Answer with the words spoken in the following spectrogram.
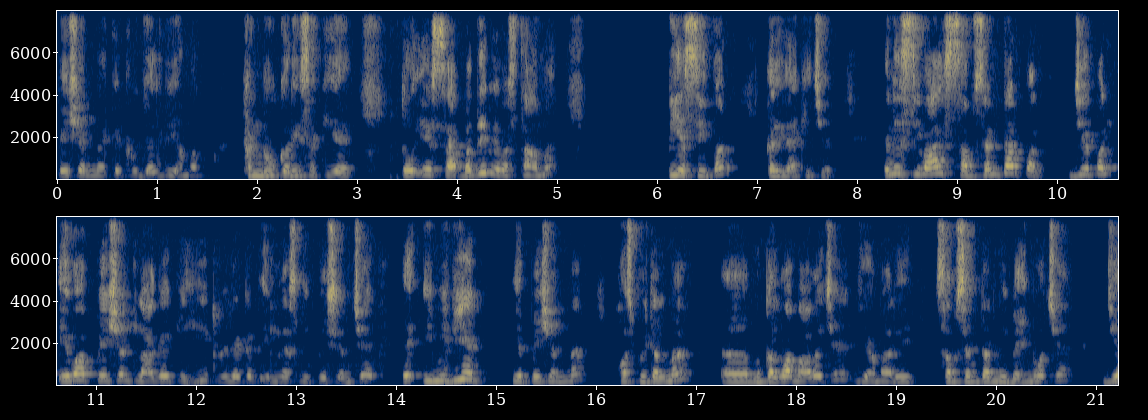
પેશન્ટને કેટલું જલ્દી અમે ઠંડુ કરી શકીએ, તો એ બધી વ્યવસ્થા અમે પીએસસી પર કરી રાખી છે. એની સિવાય સબ સેન્ટર પર જે પણ એવા પેશન્ટ લાગે કે હીટ રિલેટેડ ઇલનેસની પેશન્ટ છે, એ ઇમિડિયેટ એ પેશન્ટને હોસ્પિટલમાં મોકલવામાં આવે છે. જે અમારી સબ સેન્ટરની બહેનો છે, જે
